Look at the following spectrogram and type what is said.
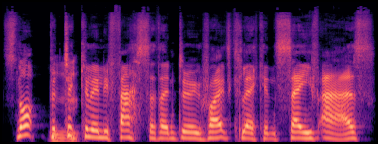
It's not Hmm. particularly faster than doing right click and save as,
